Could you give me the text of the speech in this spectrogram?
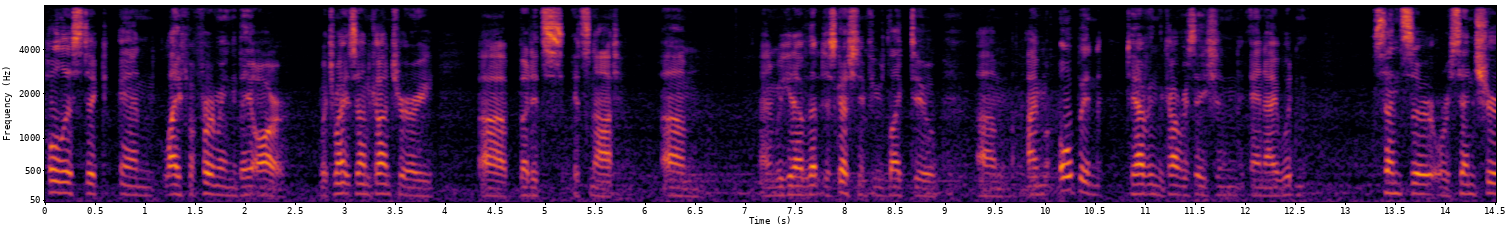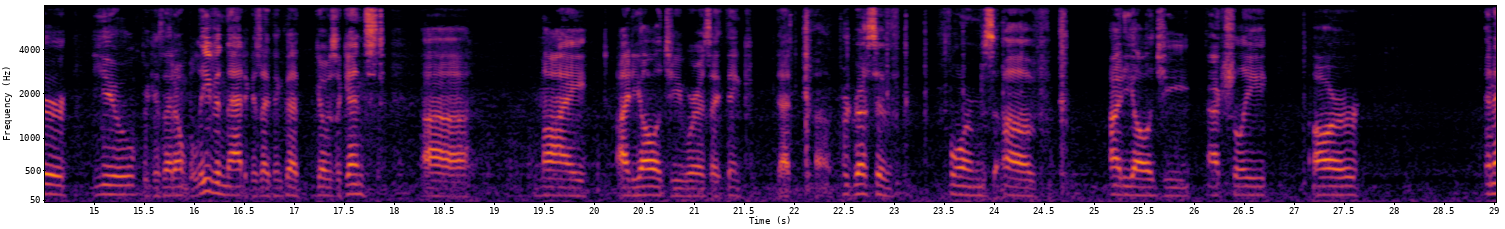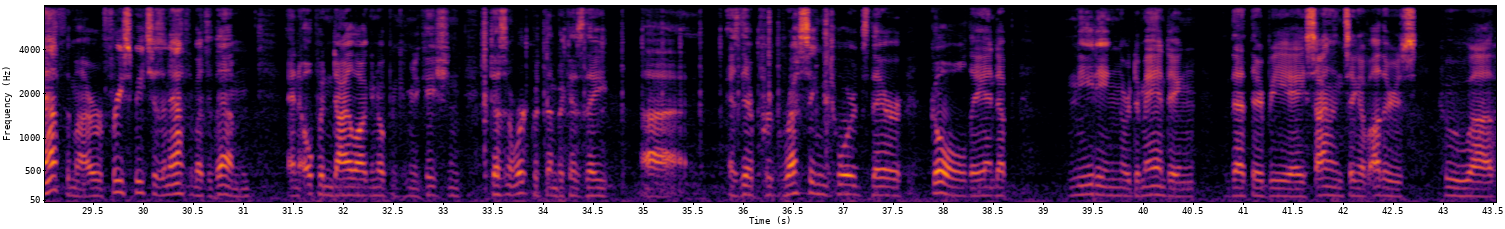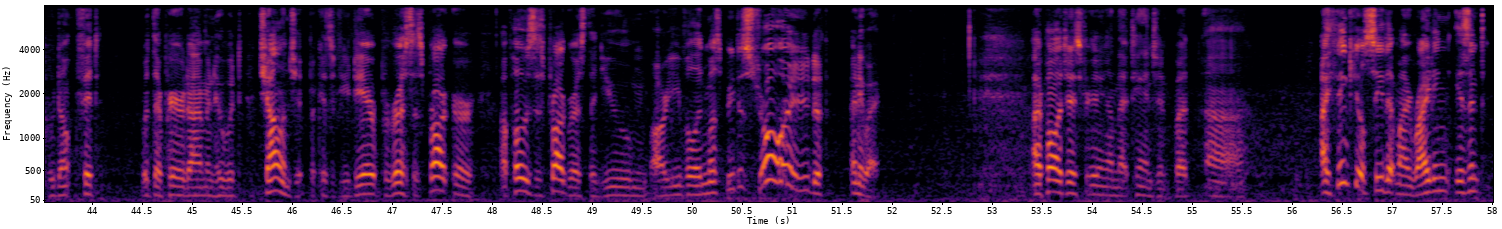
holistic and life affirming they are, which might sound contrary, uh, but it's it's not. Um, and we can have that discussion if you'd like to. Um, I'm open to having the conversation, and I wouldn't censor or censure you because I don't believe in that because I think that goes against uh, my ideology. Whereas I think that uh, progressive forms of ideology actually are anathema, or free speech is anathema to them, and open dialogue and open communication doesn't work with them because they, uh, as they're progressing towards their goal, they end up needing or demanding that there be a silencing of others who uh, who don't fit with their paradigm and who would challenge it. Because if you dare progress this prog- or oppose this progress, then you are evil and must be destroyed. Anyway, I apologize for getting on that tangent, but uh, I think you'll see that my writing isn't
